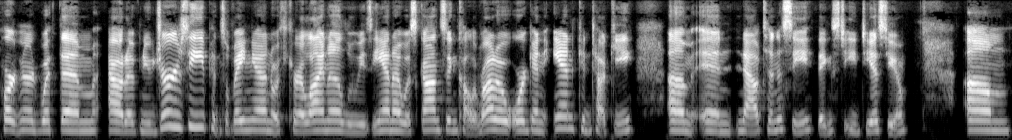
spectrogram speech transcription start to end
partnered with them out of New Jersey, Pennsylvania, North Carolina, Louisiana, Wisconsin, Colorado, Oregon, and Kentucky, um, and now Tennessee, thanks to ETSU. Um,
